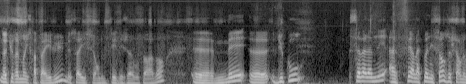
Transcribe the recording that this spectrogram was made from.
Naturellement, il ne sera pas élu, mais ça, il s'en doutait déjà auparavant. Euh, mais euh, du coup, ça va l'amener à faire la connaissance de Charles,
